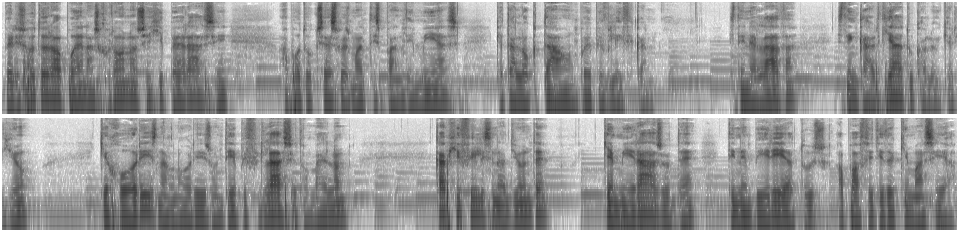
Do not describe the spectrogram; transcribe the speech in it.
Περισσότερο από ένας χρόνος έχει περάσει από το ξέσπασμα της πανδημίας και τα lockdown που επιβλήθηκαν. Στην Ελλάδα, στην καρδιά του καλοκαιριού και χωρίς να γνωρίζουν τι επιφυλάσσει το μέλλον, κάποιοι φίλοι συναντιούνται και μοιράζονται την εμπειρία τους από αυτή τη δοκιμασία.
